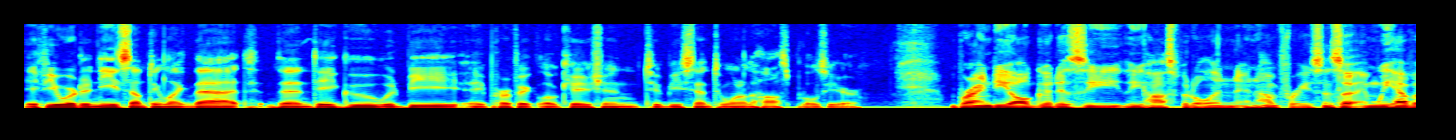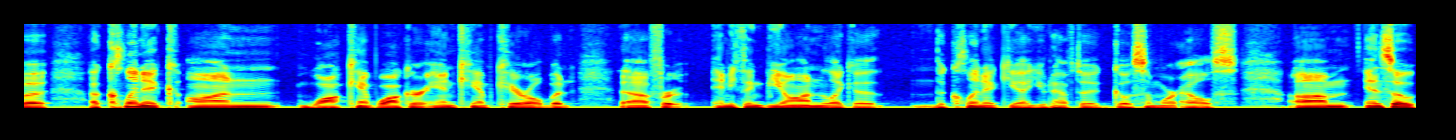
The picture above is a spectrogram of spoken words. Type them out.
if you were to need something like that, then Daegu would be a perfect location to be sent to one of the hospitals here. Brian D. Allgood is the, the hospital in, in Humphreys, and so and we have a, a clinic on Walk Camp Walker and Camp Carroll, but uh, for anything beyond like a the clinic, yeah, you'd have to go somewhere else. Um, and so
